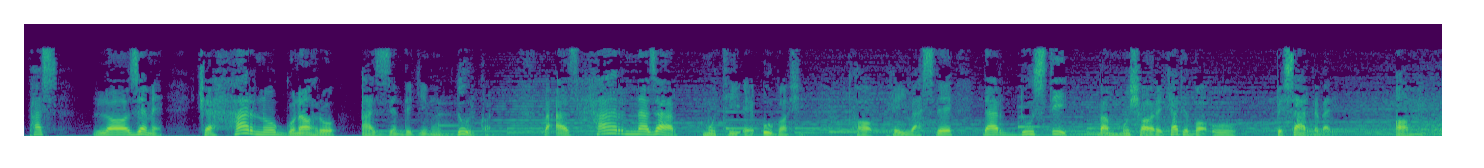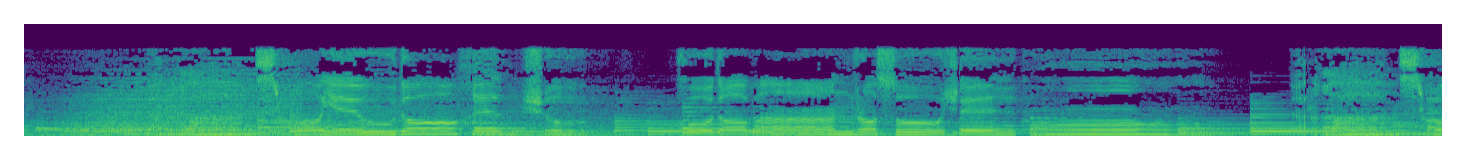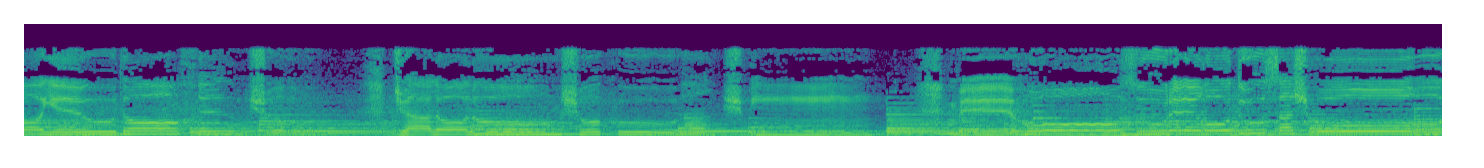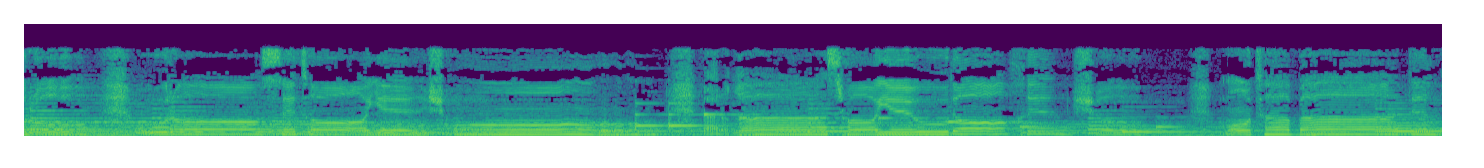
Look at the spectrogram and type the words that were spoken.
پس لازمه که هر نوع گناه رو از زندگیمون دور کنیم و از هر نظر مطیع او باشیم تا پیوسته در دوستی و مشارکت با او به سر ببریم. آمین. او داخل شد. خداوند را سجده کن. قصرهای او داخل شد. جلال و شکوهش بین. به حضور قدوسش برو. او را ستایش کن. در قصرهای او sa batil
